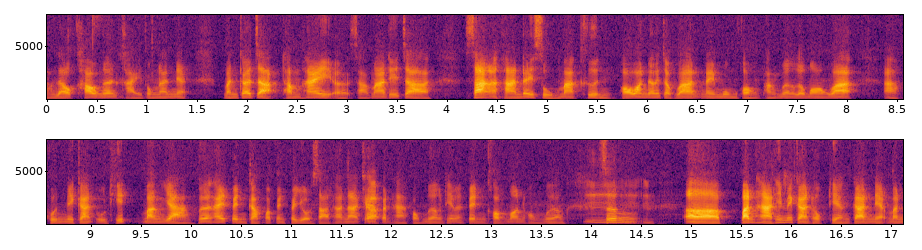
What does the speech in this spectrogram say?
ำแล้วเข้าเงื่อนไขตรงนั้นเนี่ยมันก็จะทำให้เอ่อสามารถที่จะสร้างอาคารได้สูงมากขึ้น เพราะว่าเนื่องจากว่าในมุมของผังเมืองเรามองว่าอะคุณมีการอุทิศบางอย่างเพื่อให้เป็นกลับมาเป็นประโยชน์สาธารณะแก้ปัญหาของเมืองที่มันเป็นคอมมอนของเมืองอืมซึ่งอืมเอ่อปัญหาที่มีการถกเถียงกันเนี่ยมัน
